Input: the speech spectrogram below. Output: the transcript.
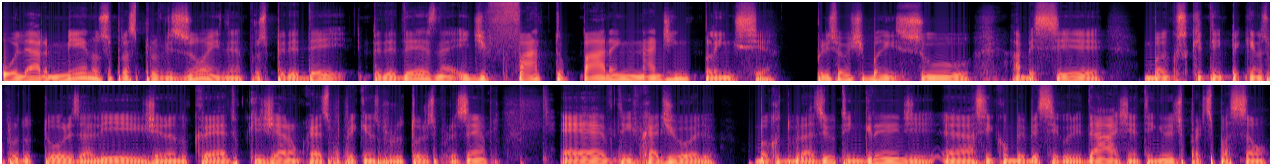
olhar menos para as provisões, né, para os PDD, PDDs, né, e de fato para a inadimplência. Principalmente Banrisul, ABC, bancos que têm pequenos produtores ali gerando crédito, que geram crédito para pequenos produtores, por exemplo, é, tem que ficar de olho. O Banco do Brasil tem grande, é, assim como o BB Seguridade, né, tem grande participação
